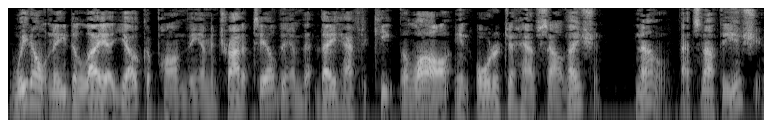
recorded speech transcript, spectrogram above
we don't need to lay a yoke upon them and try to tell them that they have to keep the law in order to have salvation. No, that's not the issue.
